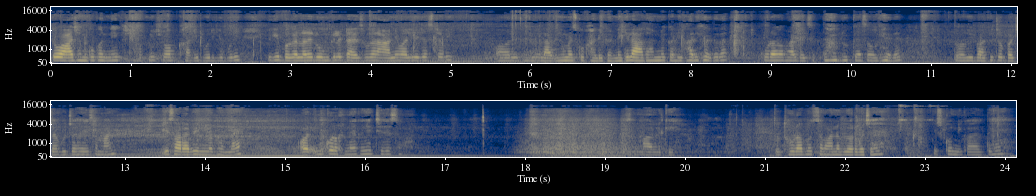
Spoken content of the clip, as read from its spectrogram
तो आज हमको करनी है अपनी शॉप खाली पूरी की पूरी, क्योंकि बगल वाले रूम के लिए टाइल्स वगैरह आने वाली है जस्ट अभी। और इधर में ला दी हूँ मैं इसको खाली करने के लिए। आधा हमने कल ही खाली कर दिया था। पूरा का बाहर देख सकते हैं हम लोग कैसा हो गया थे तो अभी बाकी जो बचा कुचा है सामान, ये सारा भी इनमें भरना है। और इनको रखना है कहीं अच्छे से सामान। संभाल के। तो थोड़ा बहुत सामान अभी और बचा है। इसको निकालते हैं।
